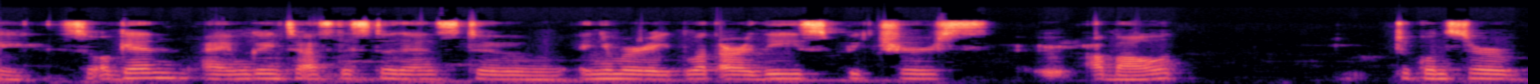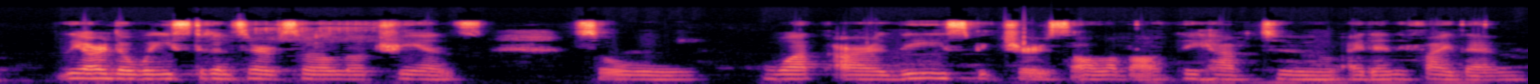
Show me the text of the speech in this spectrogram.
Okay, so again, I'm going to ask the students to enumerate what are these pictures about to conserve. They are the ways to conserve soil nutrients. So what are these pictures all about? They have to identify them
